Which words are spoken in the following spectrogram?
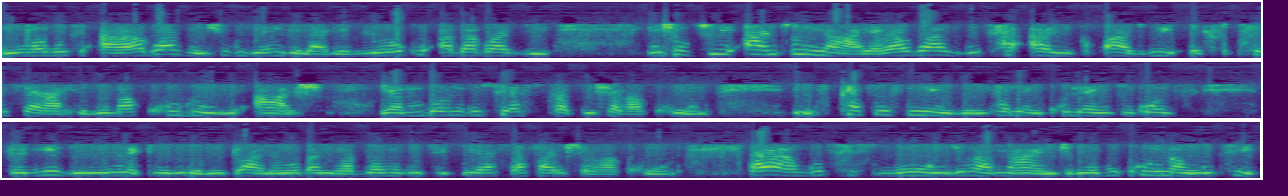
ngenxa ukuthi akakwazi ngisho ukuzenzela ke lokhu abakwazi ngisho ukuthi i-answer nayo akakwazi ukuthi ayikwazi ukuyi-expressa kahle noma akhulume asho. Uyambona ukuthi uyastruggle kakhulu. Isikhathi esiningi bengihlale ngikhule ngithi inkosi release ngileke lo mntwana ngoba ngiyabona ukuthi uyasafarisha kakhulu. Kangangokuthi sibuye njengamanje ngoba ukhuluma ngokuthi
